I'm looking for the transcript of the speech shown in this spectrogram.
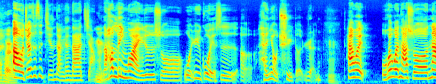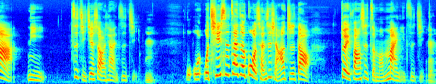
OK 啊，我觉得这是简短跟大家讲。嗯、然后另外一个就是说，我遇过也是呃很有趣的人。嗯，他会，我会问他说：“那你自己介绍一下你自己。”嗯，我我我其实在这个过程是想要知道对方是怎么卖你自己的。嗯、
